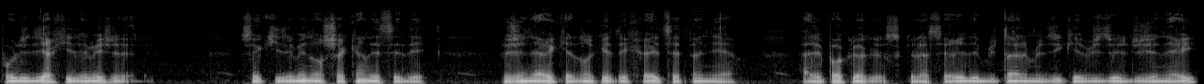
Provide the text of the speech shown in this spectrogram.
pour lui dire qu'il aimait ce qu'il aimait dans chacun des CD. Le générique a donc été créé de cette manière. À l'époque, lorsque la série débuta, la musique et le visuel du générique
